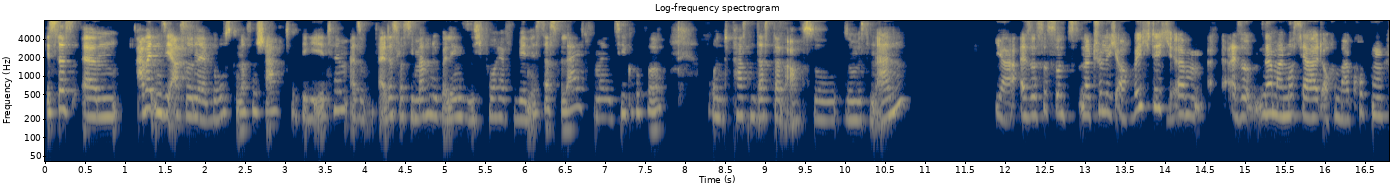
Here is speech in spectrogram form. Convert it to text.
Ist das, ähm, arbeiten Sie auch so in der Berufsgenossenschaft, BGE-Tim? Also all das, was Sie machen, überlegen Sie sich vorher, für wen ist das vielleicht, für meine Zielgruppe? und passen das dann auch so, so ein bisschen an. Ja, also es ist uns natürlich auch wichtig. Ähm, also ne, man muss ja halt auch immer gucken,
